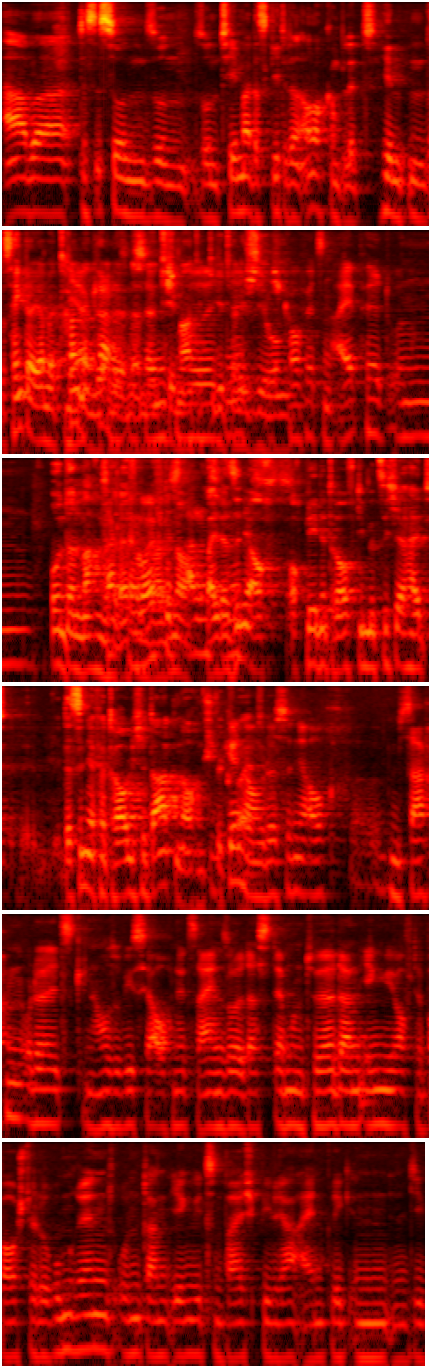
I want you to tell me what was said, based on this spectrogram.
Aber das ist so ein, so, ein, so ein Thema, das geht ja dann auch noch komplett hinten. Das hängt da ja mit dran ja, klar, in der, in der Thematik nur, Digitalisierung. Ich, ich, kaufe jetzt ein iPad und. Und dann machen wir halt einfach mal, genau. Weil da sind ja auch, auch Pläne drauf, die mit Sicherheit. Das sind ja vertrauliche Daten auch ein Stück genau, weit. Genau, das sind ja auch Sachen oder jetzt genauso wie es ja auch nicht sein soll, dass der Monteur dann irgendwie auf der Baustelle rumrennt und dann irgendwie zum Beispiel ja Einblick in, in die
